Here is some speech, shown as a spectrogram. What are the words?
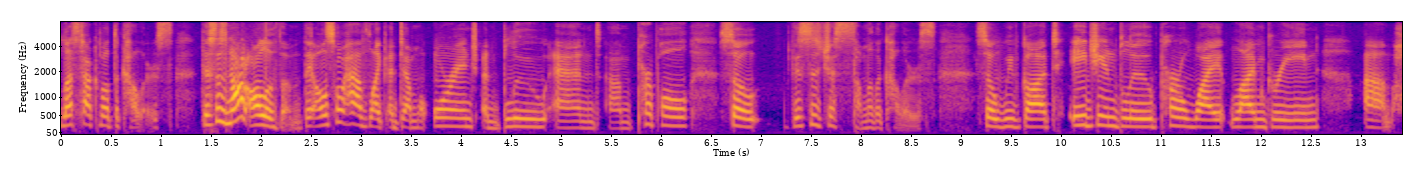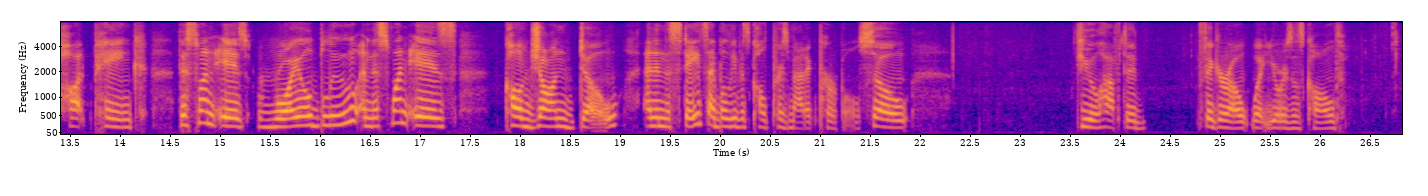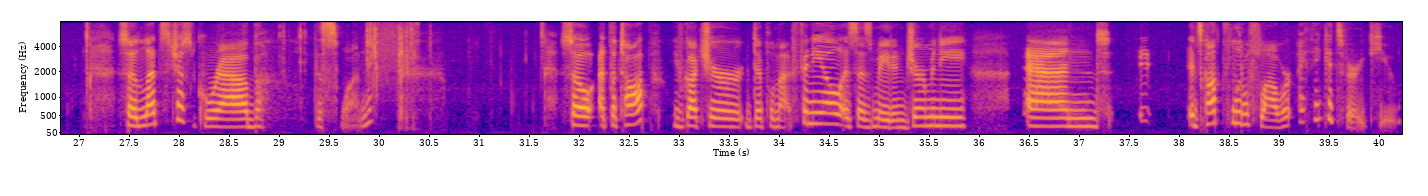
let's talk about the colors. This is not all of them. They also have like a demo orange and blue and um, purple. So this is just some of the colors. So we've got Aegean blue, pearl white, lime green, um, hot pink. This one is royal blue, and this one is called John Doe. And in the States, I believe it's called prismatic purple. So you'll have to figure out what yours is called. So let's just grab this one. So at the top, you've got your Diplomat finial. It says made in Germany. And it's got the little flower. I think it's very cute.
